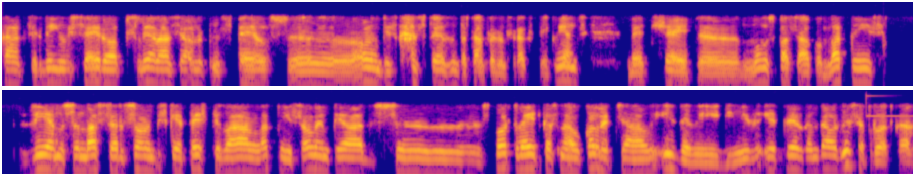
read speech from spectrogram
kāds ir bijušas Eiropas lielās jaunatnes spēles, uh, olimpiskās spēles, un par tām, protams, raksta tik viens, bet šeit uh, mūsu pasākumu Latvijas ziemas un vasaras olimpiskie festivāli, Latvijas olimpiādas, uh, sporta veidi, kas nav komerciāli izdevīgi. Ir, ir diezgan daudz nesaprot, ka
